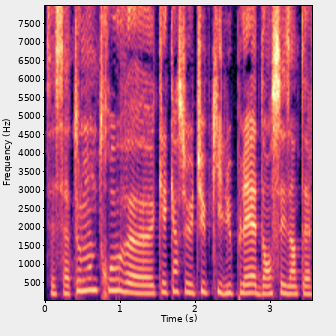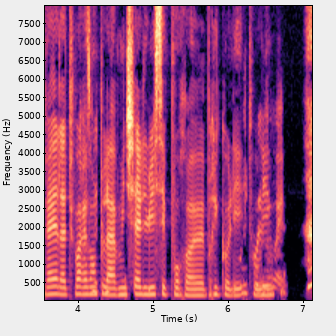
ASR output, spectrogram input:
C'est ça. Tout le monde trouve euh, quelqu'un sur YouTube qui lui plaît dans ses intérêts. Là, tu vois, par exemple, là, Michel, lui, c'est pour euh, bricoler. Bricoler, ouais.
